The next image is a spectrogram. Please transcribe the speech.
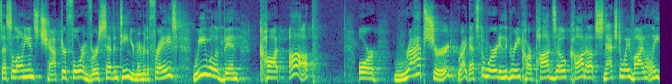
thessalonians chapter 4 and verse 17 you remember the phrase we will have been caught up or raptured, right? That's the word in the Greek, harpazo, caught up, snatched away violently.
